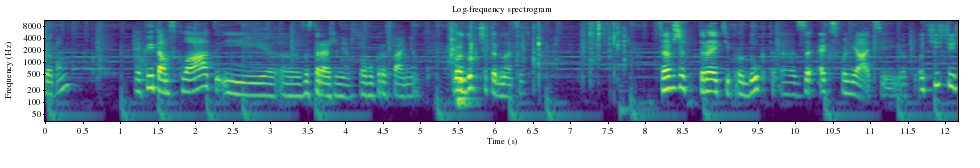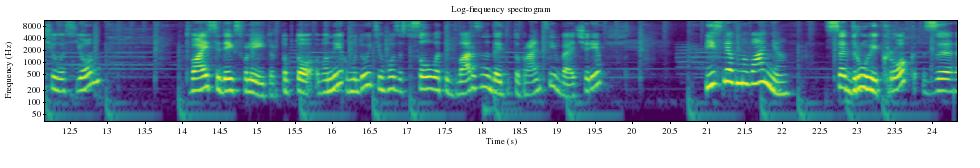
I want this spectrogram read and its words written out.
що там, який там склад і е, застереження по використанню. Продукт 14. Це вже третій продукт е, з ексфоліацією. Очищуючий лосьйон Twice a Day Exfoliator. Тобто вони рекомендують його застосовувати два рази на день, тобто вранці і ввечері. Після вмивання це другий крок з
